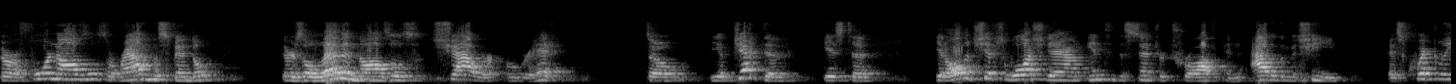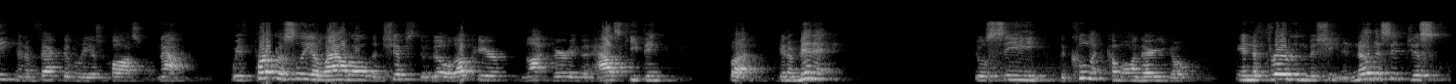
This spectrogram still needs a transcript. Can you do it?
There are four nozzles around the spindle. There's 11 nozzles shower overhead. So the objective is to get all the chips washed down into the center trough and out of the machine as quickly and effectively as possible. Now, we've purposely allowed all the chips to build up here, not very good housekeeping, but in a minute, you'll see the coolant come on, there you go, in the throat of the machine. And notice it just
